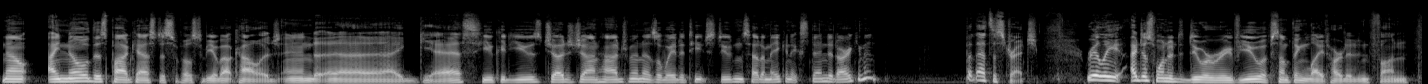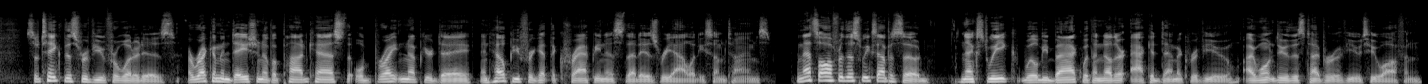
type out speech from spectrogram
Now, I know this podcast is supposed to be about college, and uh, I guess you could use Judge John Hodgman as a way to teach students how to make an extended argument? But that's a stretch. Really, I just wanted to do a review of something lighthearted and fun. So take this review for what it is a recommendation of a podcast that will brighten up your day and help you forget the crappiness that is reality sometimes. And that's all for this week's episode. Next week, we'll be back with another academic review. I won't do this type of review too often.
